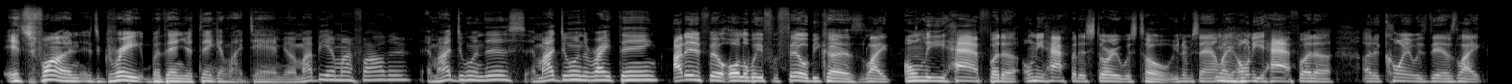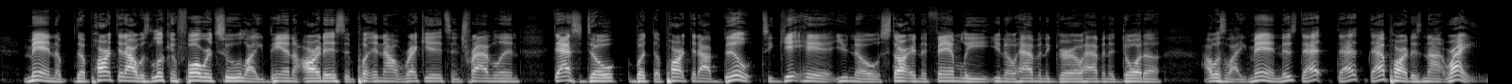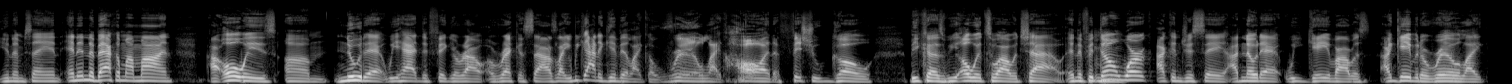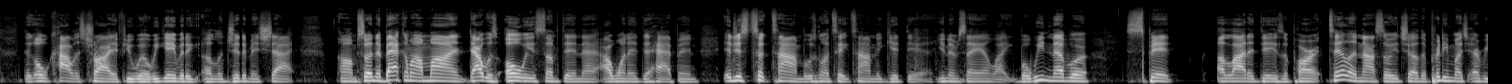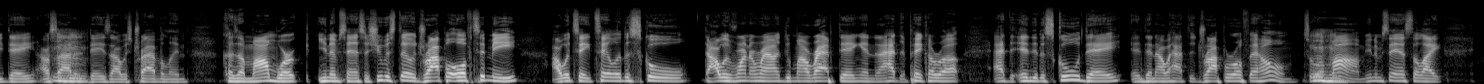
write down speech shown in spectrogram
it's fun, it's great, but then you're thinking like, damn, yo, am I being my father? Am I doing this? Am I doing the right thing? I didn't feel all the way fulfilled because like only half of the only half of the story was told. You know what I'm saying? Like mm-hmm. only half of the of the coin was there. It was like, man, the, the part that I was looking forward to, like being an artist and putting out records and traveling, that's dope. But the part that I built to get here, you know, starting a family, you know, having a girl, having a daughter, I was like, man, this that that that part is not right. You know what I'm saying? And in the back of my mind, I always um knew that we had to figure out a reconcile. Like we got to give it like a real, like hard, official go because we owe it to our child. And if it don't work, I can just say I know that we gave ours. I gave it a real like the old college try, if you will. We gave it a, a legitimate shot. Um, so in the back of my mind, that was always something that I wanted to happen. It just took time. It was going to take time to get there. You know what I'm saying? Like, but we never spent a lot of days apart. Taylor and I saw each other pretty much every day outside of the mm-hmm. days I was traveling because her mom worked, you know what I'm saying? So she would still drop her off to me. I would take Taylor to school. I would run around, do my rap thing, and I had to pick her up at the end of the school day, and then I would have to drop her off at home to her mm-hmm. mom. You know what I'm saying? So like,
